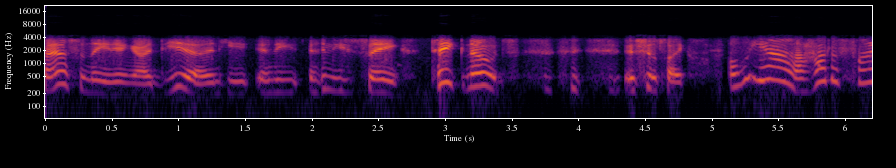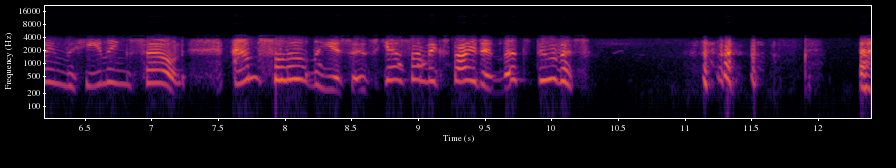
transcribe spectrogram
fascinating idea, and he and he and he's saying take notes. it's just like oh yeah, how to find the healing sound. Absolutely, he says yes. I'm excited. Let's do this.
